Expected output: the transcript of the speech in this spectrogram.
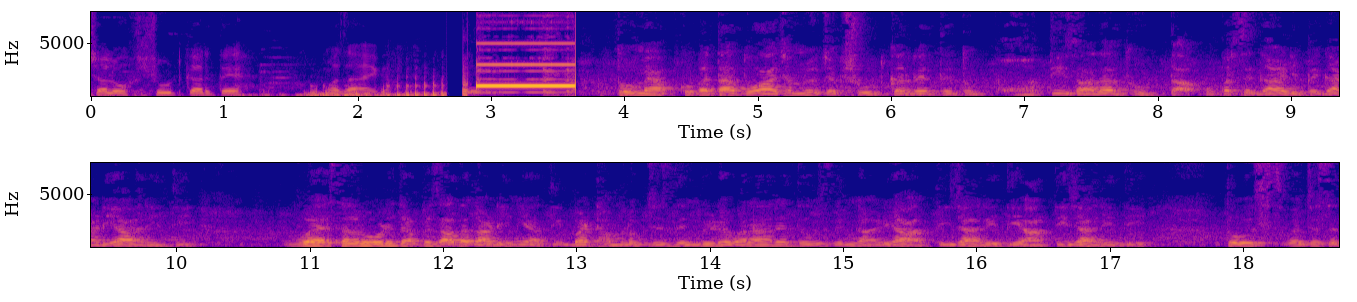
चलो शूट करते मज़ा आएगा। तो मैं आपको बता दूँ, आज हम लोग जब शूट कर रहे थे तो बहुत ही ज़्यादा धूप था। ऊपर से गाड़ी पे गाड़ियाँ आ रही थी। वो ऐसा रोड है जहाँ पे ज़्यादा गाड़ी नहीं आती बट हम लोग जिस दिन वीडियो बना रहे थे, उस दिन गाड़ियाँ आती जा रही थी, आती जा रही थी। तो इस वजह से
